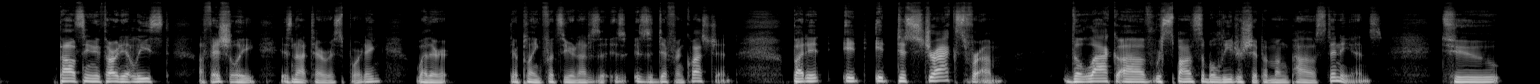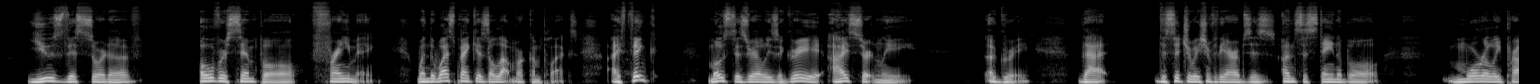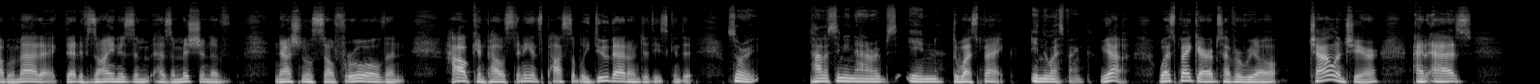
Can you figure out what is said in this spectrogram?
Palestinian Authority, at least officially, is not terrorist supporting. Whether they're playing footsie or not is a, is, is a different question. But it it it distracts from the lack of responsible leadership among Palestinians to use this sort of oversimple framing when the West Bank is a lot more complex. I think most Israelis agree, I certainly agree, that the situation for the Arabs is unsustainable, morally problematic. That if Zionism has a mission of national self rule, then how can Palestinians possibly do that under these conditions? Sorry, Palestinian Arabs in the West Bank. In the West Bank. Yeah. West Bank Arabs have a real challenge here. And as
